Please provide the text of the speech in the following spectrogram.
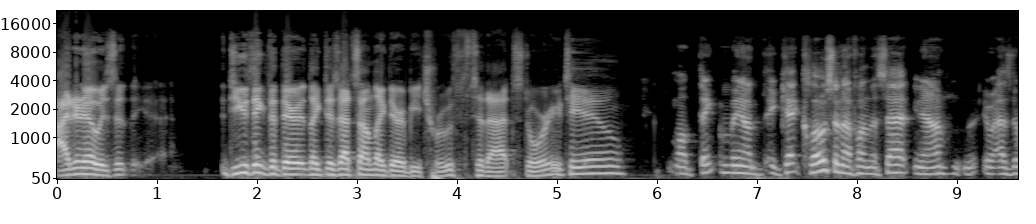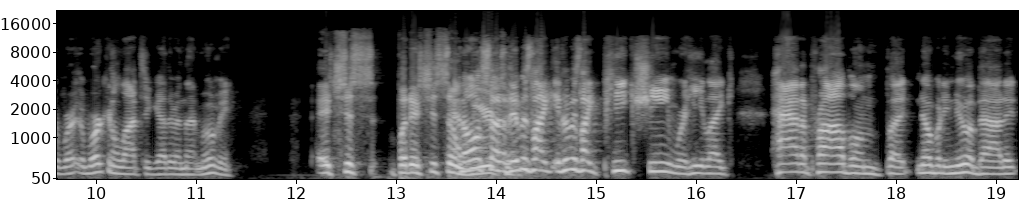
I don't know. Is it? Do you think that there like does that sound like there would be truth to that story to you? Well, think you know, they get close enough on the set, you know, as they're, wor- they're working a lot together in that movie. It's just, but it's just so and also, to- if it was like if it was like peak Sheen, where he like had a problem but nobody knew about it,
